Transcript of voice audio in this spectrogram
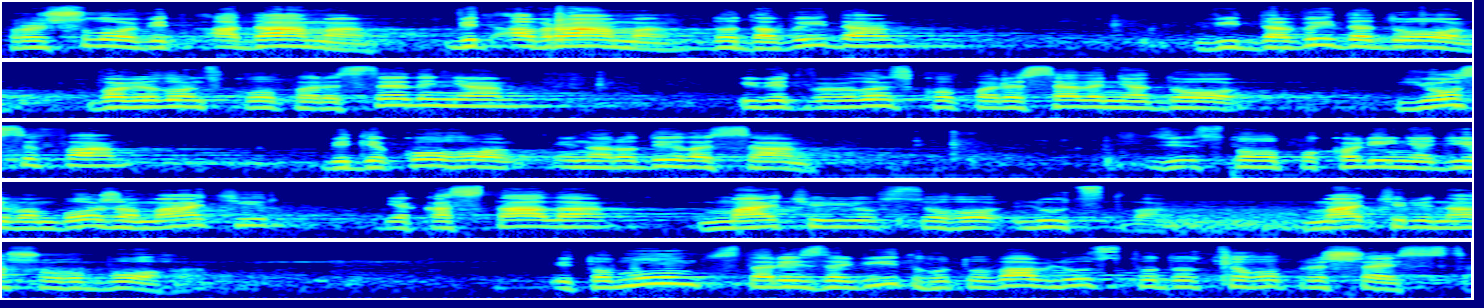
пройшло від Адама, від Авраама до Давида, від Давида до Вавилонського переселення і від Вавилонського переселення до Йосифа, від якого і народилася з того покоління Діва Божа матір, яка стала матір'ю всього людства, матір'ю нашого Бога. І тому Старий Завіт готував людство до цього пришестя.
